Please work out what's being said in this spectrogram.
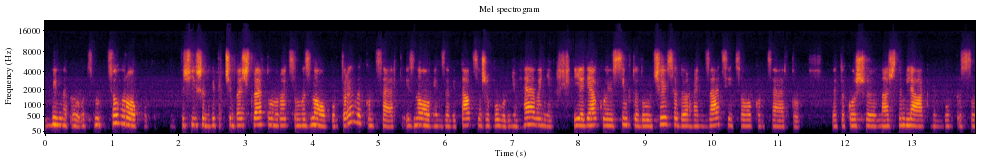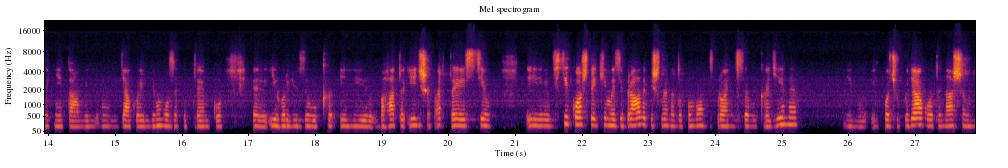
він е, цього року точніше, в 2024 році ми знову повторили концерт, і знову він завітав. Це вже було в Нью-Гевені. І я дякую всім, хто долучився до організації цього концерту. Е, Також е, наш земляк він був присутній там. Він е, дякую йому за підтримку. е, Ігор Юзюк і багато інших артистів. І всі кошти, які ми зібрали, пішли на допомогу Збройних сил України. І, і хочу подякувати нашим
